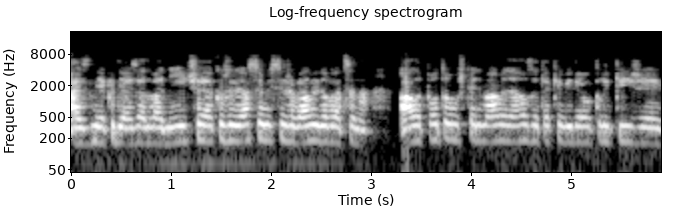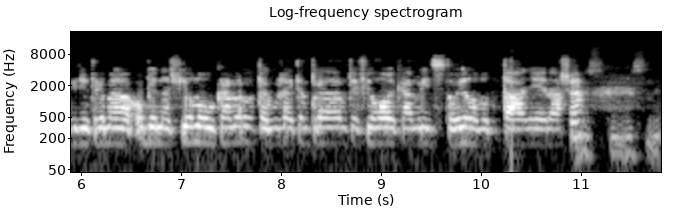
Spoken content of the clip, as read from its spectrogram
Aj niekedy aj za dva dní, čo je akože ja si myslím, že veľmi dobrá cena. Ale potom už keď máme naozaj také videoklipy, že kde treba objednať filmovú kameru, tak už aj ten prenajom tej filmovej kamery stojí, lebo tá nie je naša. Jasne, jasne.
